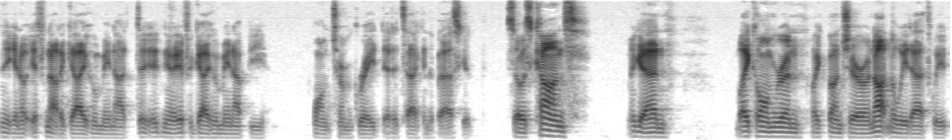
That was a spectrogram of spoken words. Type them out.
You know, if not a guy who may not, you know, if a guy who may not be long term great at attacking the basket. So his cons, again, like Holmgren, like Banchero, not an elite athlete.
